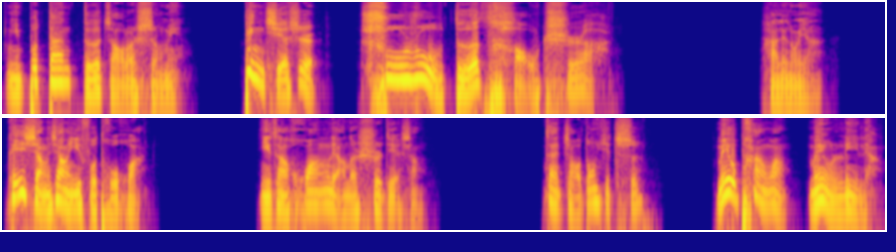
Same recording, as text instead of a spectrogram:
你不单得着了生命，并且是出入得草吃啊。哈利路亚，可以想象一幅图画：你在荒凉的世界上，在找东西吃，没有盼望，没有力量。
